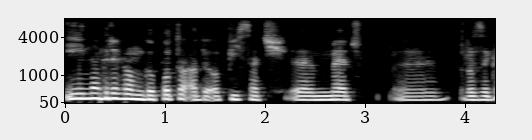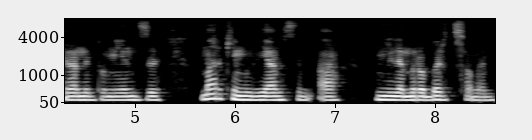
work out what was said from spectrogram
i nagrywam go po to, aby opisać e, mecz e, rozegrany pomiędzy Markiem Williamsem a Nilem Robertsonem.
